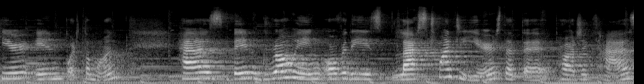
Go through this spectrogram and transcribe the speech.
here in Puerto Montt, has been growing over these last 20 years that the project has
